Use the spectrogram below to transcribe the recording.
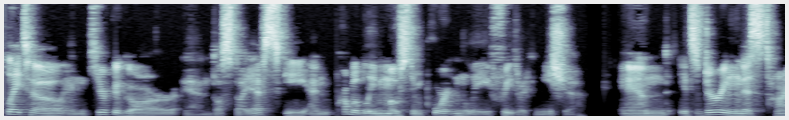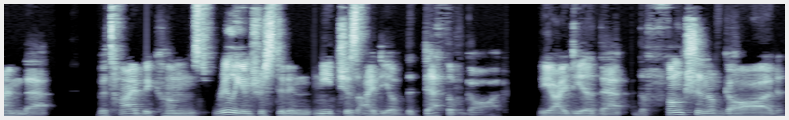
Plato and Kierkegaard and Dostoevsky, and probably most importantly, Friedrich Nietzsche. And it's during this time that Bataille becomes really interested in Nietzsche's idea of the death of God, the idea that the function of God,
